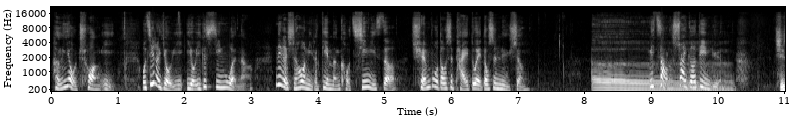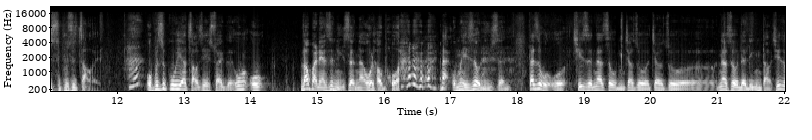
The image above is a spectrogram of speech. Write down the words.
很有创意。我记得有一有一个新闻啊。那个时候，你的店门口清一色全部都是排队，都是女生。呃，你找了帅哥店员？其实不是找哎、欸，啊，我不是故意要找这些帅哥。我我老板娘是女生啊，我老婆、啊，那我们也是有女生。但是我我其实那时候我们叫做叫做那时候的领导，其实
